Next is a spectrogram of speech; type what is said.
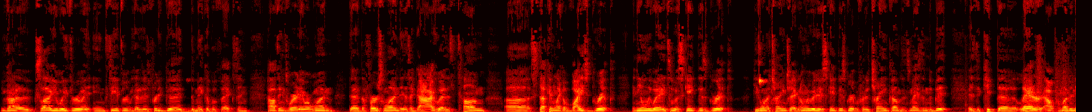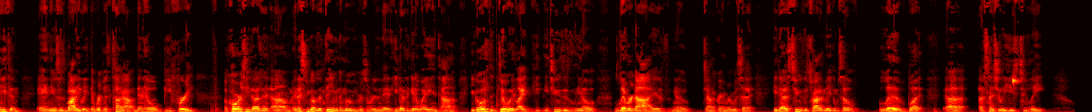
you kind of slide your way through it and see it through because it is pretty good. The makeup effects and how things were. They were one the the first one is a guy who has his tongue uh, stuck in like a vice grip, and the only way to escape this grip, he's on a train track, and the only way to escape this grip before the train comes and smashes him to bit is to kick the ladder out from underneath him and use his body weight to rip his tongue out, and then he'll be free. Of course, he doesn't, um, and this becomes a theme in the movie for some reason that he doesn't get away in time. He goes to do it like he, he chooses, you know, live or die, as you know John Kramer would say he does choose to try to make himself live, but uh, essentially he's too late.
